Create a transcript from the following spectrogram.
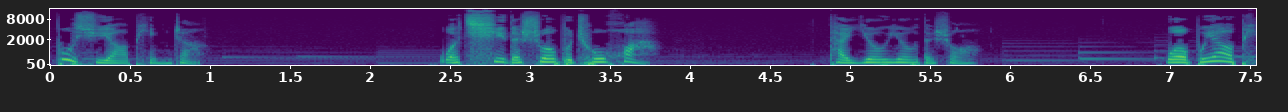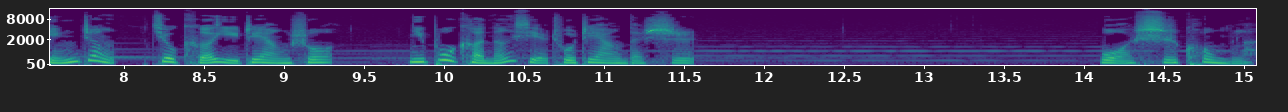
不需要凭证。”我气得说不出话。他悠悠地说：“我不要凭证就可以这样说，你不可能写出这样的诗。”我失控了，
